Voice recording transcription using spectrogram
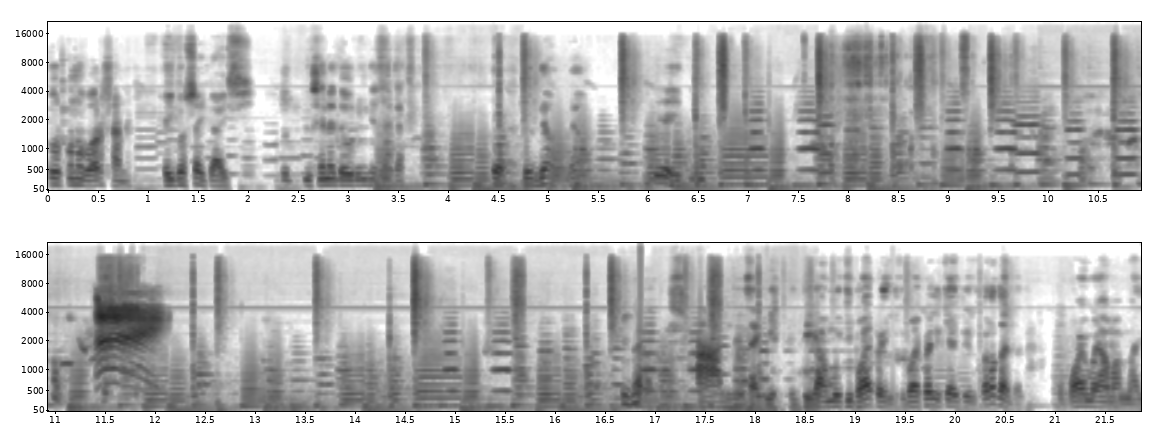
তোর কোনো ভরসা নেই। এই বর্ষায় তো আইসি তোর পিছনে দৌড়ি নিয়ে থাকা দাও দাও এই তুই যাই একটু দিয়ে আমি কি ভয় পাইলি ভয় পাইলি কে প্রেম করা যাবে না ভয় ময় আমার নাই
